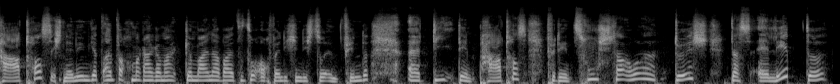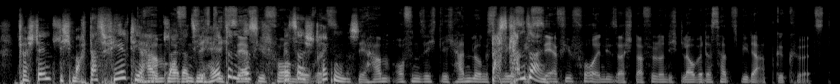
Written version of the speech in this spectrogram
Pathos, ich nenne ihn jetzt einfach mal gemeinerweise so, auch wenn ich ihn nicht so empfinde, äh, die den Pathos für den Zuschauer durch das Erlebte verständlich macht. Das fehlt hier halt leider. Sie hätten es vor, besser Moritz. strecken müssen. Sie haben offensichtlich handlungsmäßig sehr viel vor in dieser Staffel und ich glaube, das hat es wieder abgekürzt.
